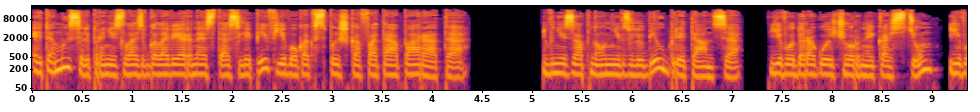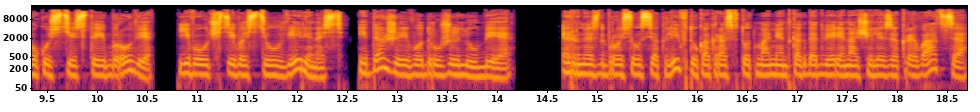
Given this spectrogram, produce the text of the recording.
Эта мысль пронеслась в голове Эрнеста, ослепив его, как вспышка фотоаппарата. Внезапно он не взлюбил британца, его дорогой черный костюм, его кустистые брови, его учтивость и уверенность, и даже его дружелюбие. Эрнест бросился к лифту как раз в тот момент, когда двери начали закрываться,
